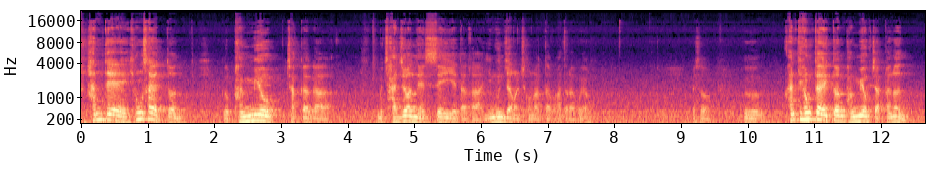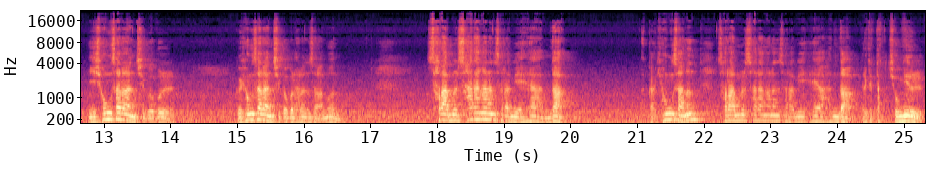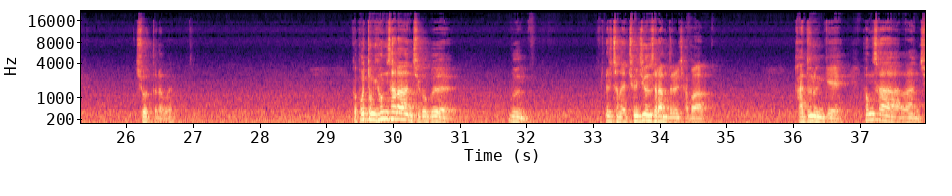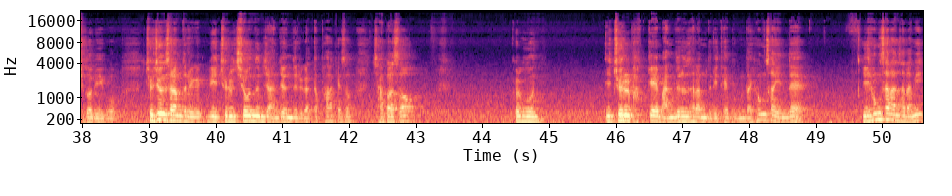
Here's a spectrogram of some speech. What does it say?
한때 형사였던 그 박미옥 작가가 뭐 자전 에세이에다가 이 문장을 적어놨다고 하더라고요. 그래서 그 한때 형사였던 박미옥 작가는 이 형사라는 직업을 그 형사라는 직업을 하는 사람은 사람을 사랑하는 사람이 해야 한다. 그러니까 형사는 사람을 사랑하는 사람이 해야 한다. 이렇게 딱 정의를 지었더라고요. 그러니까 보통 형사라는 직업은 그렇잖아요. 죄 지은 사람들을 잡아 가두는 게 형사라는 직업이고 죄 지은 사람들이 죄를 지었는지 안 지었는지를 갖다 파악해서 잡아서 결국은 이 죄를 받게 만드는 사람들이 대부분 다 형사인데 이 형사라는 사람이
